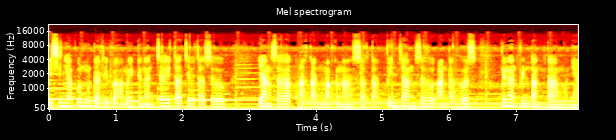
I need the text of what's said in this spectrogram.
Isinya pun mudah dipahami dengan cerita-cerita seru yang syarat akan makna serta bincang seru antar host dengan bintang tamunya.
